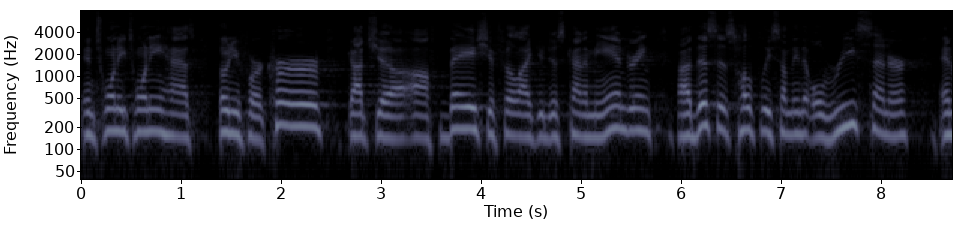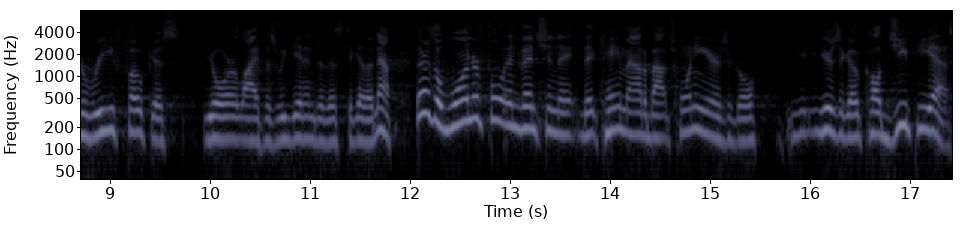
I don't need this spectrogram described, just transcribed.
in 2020 has thrown you for a curve, got you off base, you feel like you're just kind of meandering, uh, this is hopefully something that will recenter and refocus your life as we get into this together. Now, there's a wonderful invention that, that came out about 20 years ago, years ago called GPS.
